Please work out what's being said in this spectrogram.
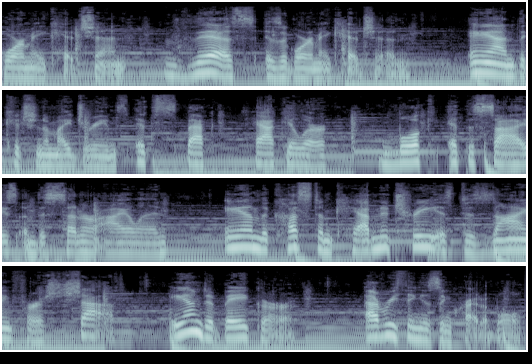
gourmet kitchen. This is a gourmet kitchen and the kitchen of my dreams. It's spectacular. Look at the size of the center island, and the custom cabinetry is designed for a chef and a baker. Everything is incredible.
